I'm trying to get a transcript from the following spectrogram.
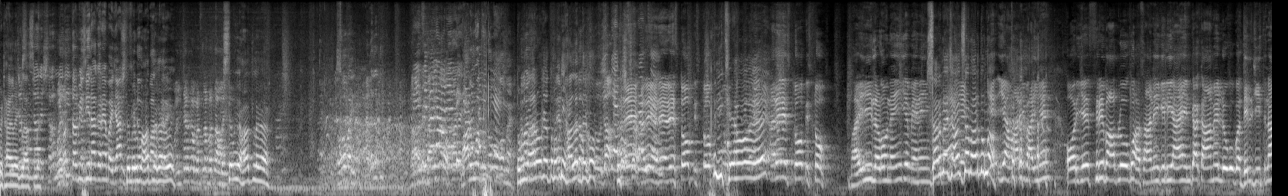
बिठाए हुए क्लास में। शर्म नहीं बदतमीजी ना करें भाईजान इसने मेरे को हाथ लगाया हुए। मतलब बताओ इसने मुझे हाथ लगाया। भाई। मारूँगा तुम बदतमीजी है? लोगों को मैं। तुम मारोगे तुम अपनी हालत देखो। अरे अरे अरे अरे स्टॉप स्टॉप पीछे हो अरे स्टॉप स्टॉप भाई लड़ो नहीं ये मैंने सर, मैं जान से मार दूँगा। ये, ये हमारे भाई हैं और ये सिर्फ़ आप लोगों को हंसाने के लिए आए इनका काम है लोगों का दिल जीतना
